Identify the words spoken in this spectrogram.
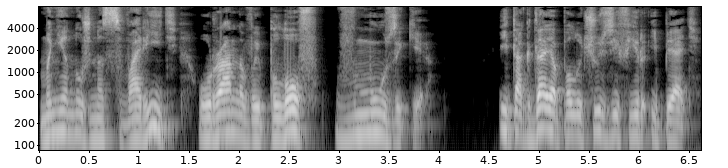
мне нужно сварить урановый плов в музыке. И тогда я получу зефир и 5.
